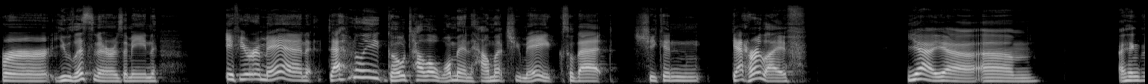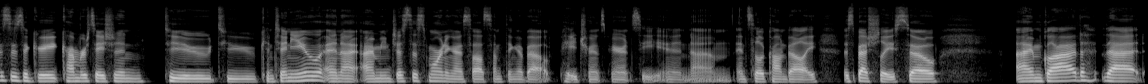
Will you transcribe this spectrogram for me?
for you listeners. I mean, if you're a man, definitely go tell a woman how much you make so that she can get her life. Yeah, yeah. Um, I think this is a great conversation to to continue. And I, I mean, just this morning I saw something about pay transparency in um, in Silicon Valley, especially. So I'm glad that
